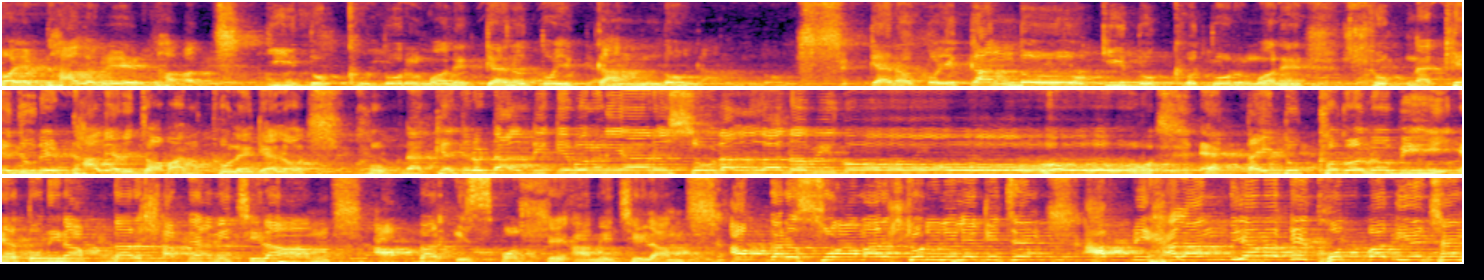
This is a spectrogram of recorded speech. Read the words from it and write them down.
কয়েক ঢাল রে ঢাল, কি দুঃখ তোর মনে, কেন তুই কান্দ? কেন তুই কান্দ? কি দুঃখ তোর মনে? শুকনা খেজুরের ঢালের জবান খুলে গেল। শুকনা খেজুরের ডাল দিকে বলুন আর সোল আল্লাহ নবী গো একটাই দুঃখ গো এতদিন আপনার সাথে আমি ছিলাম, আপনার স্পর্শে আমি ছিলাম। আপনার সো আমার শরীরে লেগেছে, আপনি হেলান দিয়ে আমাকে খোদবা দিয়েছেন,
